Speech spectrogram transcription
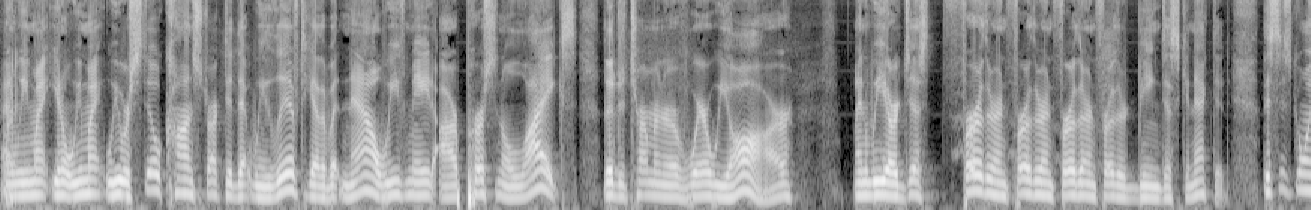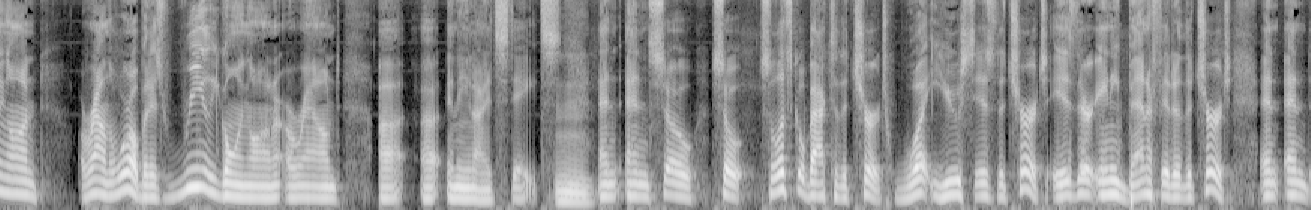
And we might you know we might we were still constructed that we live together but now we've made our personal likes the determiner of where we are and we are just further and further and further and further being disconnected. This is going on around the world but it's really going on around uh, uh, in the United States. And and so so so let's go back to the church. What use is the church? Is there any benefit of the church? And and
